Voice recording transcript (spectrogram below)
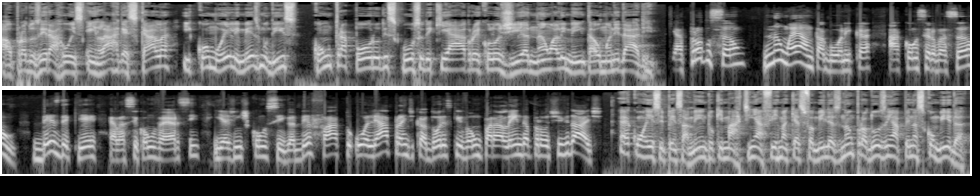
ao produzir arroz em larga escala e, como ele mesmo diz, contrapor o discurso de que a agroecologia não alimenta a humanidade. A produção não é antagônica à conservação desde que elas se conversem e a gente consiga, de fato, olhar para indicadores que vão para além da produtividade. É com esse pensamento que Martim afirma que as famílias não produzem apenas comida.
